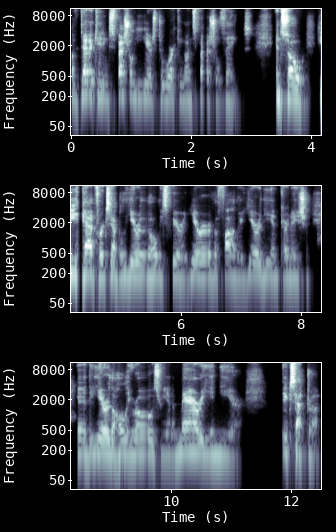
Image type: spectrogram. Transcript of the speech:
of dedicating special years to working on special things. And so he had, for example, the year of the Holy Spirit, year of the Father, year of the Incarnation, the year of the Holy Rosary, and a Marian year, etc.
